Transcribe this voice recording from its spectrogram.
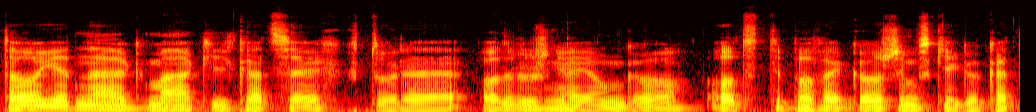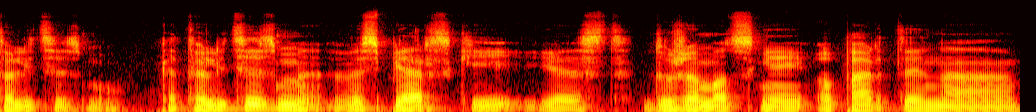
to jednak ma kilka cech, które odróżniają go od typowego rzymskiego katolicyzmu. Katolicyzm wyspiarski jest dużo mocniej oparty na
